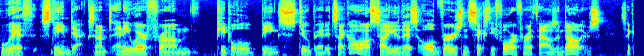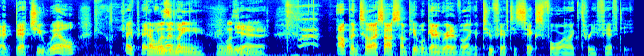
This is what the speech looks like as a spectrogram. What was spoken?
with Steam Decks, and I'm anywhere from people being stupid. It's like, oh, I'll sell you this old version 64 for a thousand dollars. It's like, I bet you will. I bet that you wasn't would. Like, me. It wasn't yeah. me. Up until I saw some people getting rid of like a 256 for like 350.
